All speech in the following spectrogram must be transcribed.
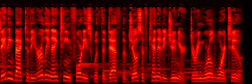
Dating back to the early 1940s with the death of Joseph Kennedy Jr. during World War II,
